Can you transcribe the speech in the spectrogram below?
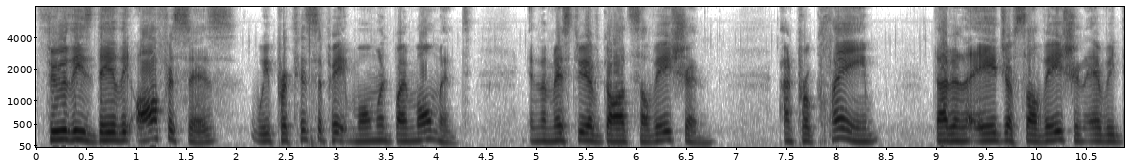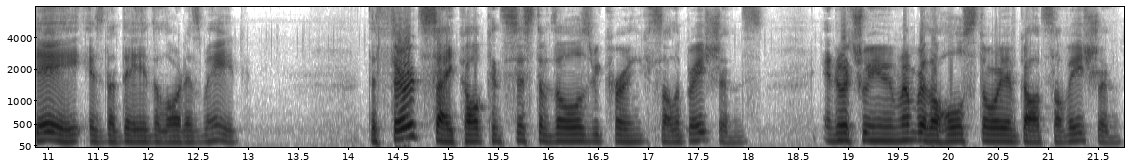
Through these daily offices, we participate moment by moment in the mystery of God's salvation and proclaim that in the age of salvation, every day is the day the Lord has made. The third cycle consists of those recurring celebrations in which we remember the whole story of God's salvation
